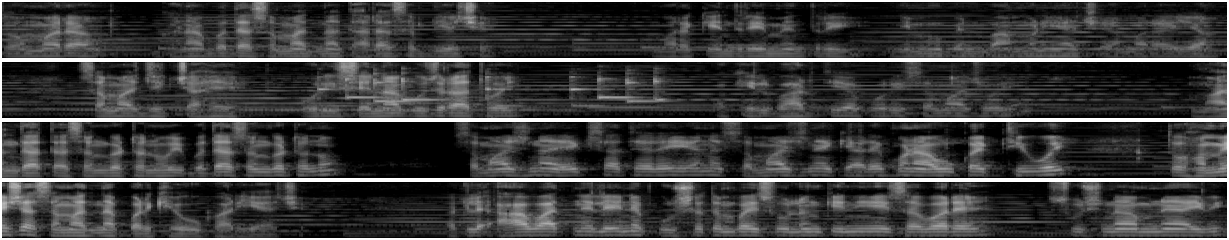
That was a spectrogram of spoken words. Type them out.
તો અમારા ઘણા બધા સમાજના ધારાસભ્ય છે. અમારા કેન્દ્રીય મંત્રી નીમુબેન બામણિયા છે, અમારા અહીંયા સામાજિક ચાહે પૂરી સેના ગુજરાત હોય, અખિલ ભારતીય પૂરી સમાજ હોય, માનદાતા સંગઠન હોય, બધા સંગઠનો સમાજના એક સાથે રહી અને સમાજને ક્યારે પણ આવું કંઈક થયું હોય તો હંમેશા સમાજના પડખે ઊભા રહ્યા છે. એટલે આ વાતને લઈને પુરુષોત્તમભાઈ સોલંકીની સવારે સૂચના અમને આવી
